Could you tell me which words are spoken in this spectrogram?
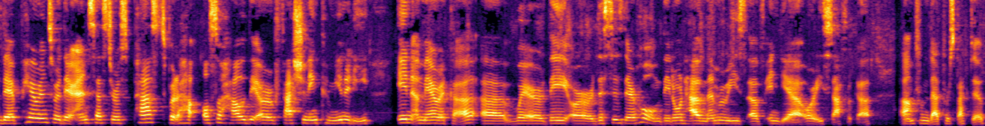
their parents or their ancestors past, but also how they are fashioning community in America, uh, where they are, this is their home. They don't have memories of India or East Africa um, from that perspective.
